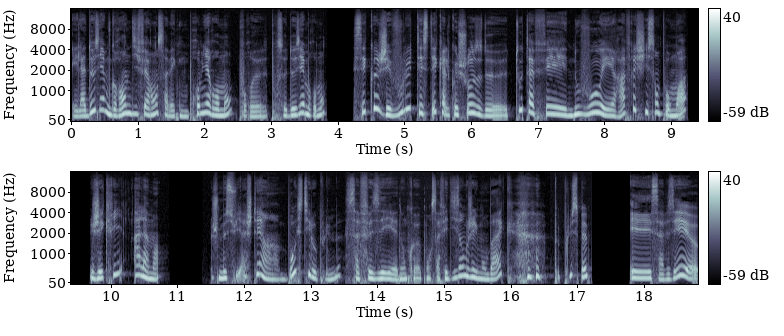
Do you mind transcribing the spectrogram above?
Et la deuxième grande différence avec mon premier roman, pour, euh, pour ce deuxième roman, c'est que j'ai voulu tester quelque chose de tout à fait nouveau et rafraîchissant pour moi. J'écris à la main je me suis acheté un beau stylo plume. Ça faisait donc euh, bon, ça fait dix ans que j'ai eu mon bac, un peu plus même. Et ça faisait euh,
